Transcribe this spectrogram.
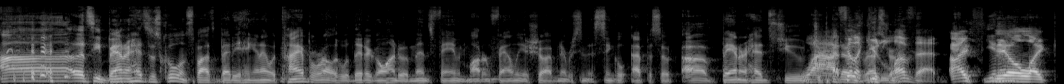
Uh, let's see. Banner heads to school and spots Betty hanging out with Ty Burrell, who would later go on to immense fame in Modern Family, a show I've never seen a single episode of. Banner heads to Wow. I feel like you'd love that. I You feel know- like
